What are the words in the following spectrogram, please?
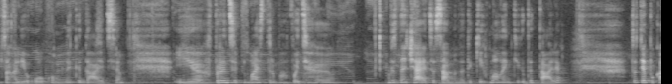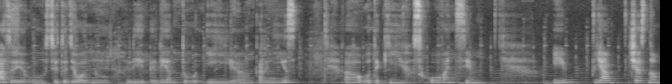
взагалі оком не кидається. І, в принципі, майстер, мабуть, е, визначається саме на таких маленьких деталях. Тут я показую світодіодну ленту і карніз у такій схованці. І я чесно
